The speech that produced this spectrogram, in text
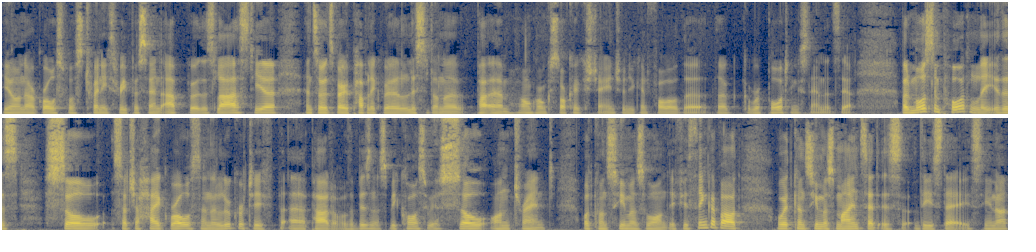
you know, and our growth was 23% up versus last year. And so it's very public. We're listed on the um, Hong Kong Stock Exchange and you can follow the, the reporting standards there. But most importantly, it is so such a high growth and a lucrative uh, part of the business because we are so on trend what consumers want. If you think about what consumers' mindset is these days, you know,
